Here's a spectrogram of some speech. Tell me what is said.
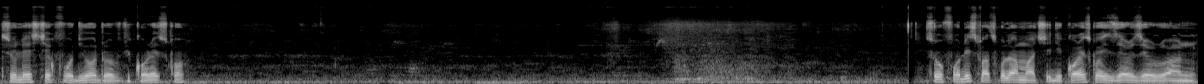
So let's check for the order of the correct score. So for this particular match the correct score is 0 0 and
